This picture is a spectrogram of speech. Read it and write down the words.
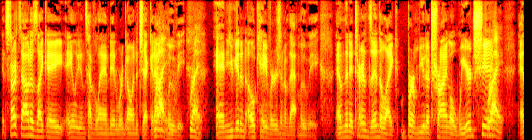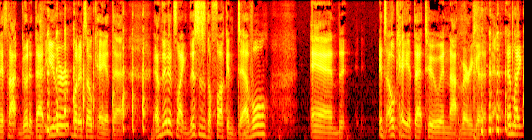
It starts out as like a aliens have landed. We're going to check it Right. out movie, Right. and you get an okay version of that movie, and then it turns into like Bermuda Triangle weird shit, Right. And it's not good at that either, but it's okay at that. And then it's like this is the fucking devil, and it's okay at that too, and not very good at that. and like,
